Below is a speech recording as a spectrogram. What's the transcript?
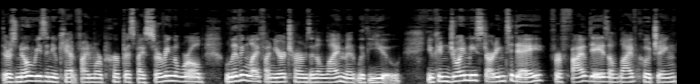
There's no reason you can't find more purpose by serving the world, living life on your terms in alignment with you. You can join me starting today for five days of live coaching.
